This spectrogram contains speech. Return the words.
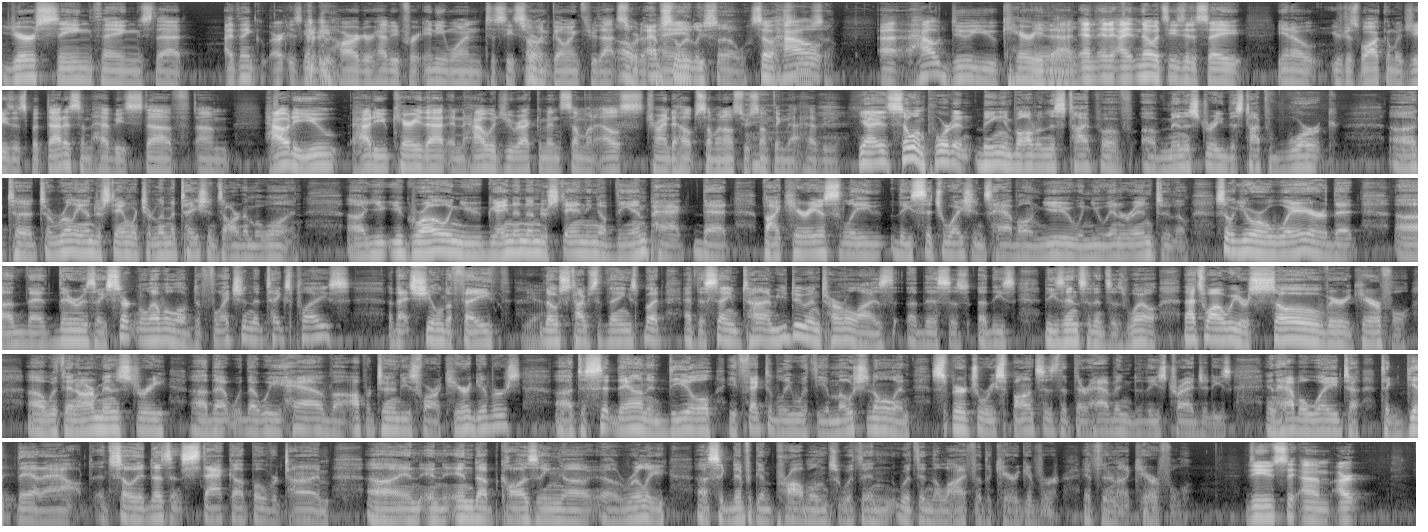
you're seeing things that I think are, is going to be hard or heavy for anyone to see someone sure. going through that sort oh, of absolutely pain. so. So absolutely how so. Uh, how do you carry yeah. that? And and I know it's easy to say, you know, you're just walking with Jesus, but that is some heavy stuff. Um, how do you how do you carry that, and how would you recommend someone else trying to help someone else through something that heavy? Yeah, it's so important being involved in this type of, of ministry, this type of work, uh, to to really understand what your limitations are. Number one uh, you, you grow and you gain an understanding of the impact that vicariously these situations have on you when you enter into them. So you're aware that uh, that there is a certain level of deflection that takes place that shield of faith, yeah. those types of things. But at the same time, you do internalize uh, this as uh, these these incidents as well. That's why we are so very careful uh, within our ministry uh, that that we have uh, opportunities for our caregivers uh, to sit down and deal effectively with the emotional and spiritual responses that they're having to these tragedies, and have a way to to get that out, and so it doesn't stack up over time and and end up causing causing uh, uh, really uh, significant problems within within the life of the caregiver if they're not careful. Do you see um, are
